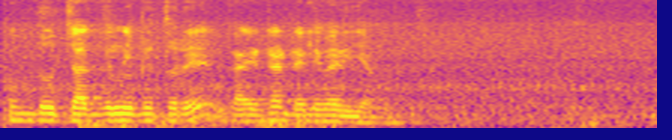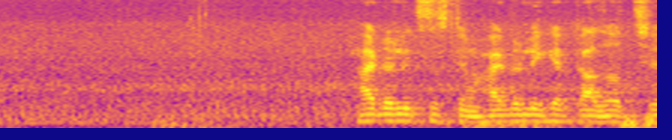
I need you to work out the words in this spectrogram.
খুব দু চার দিনের ভিতরে গাড়িটা ডেলিভারি যাবে। হাইড্রোলিক সিস্টেম হাইড্রোলিকের কাজ হচ্ছে।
